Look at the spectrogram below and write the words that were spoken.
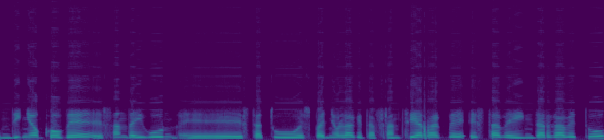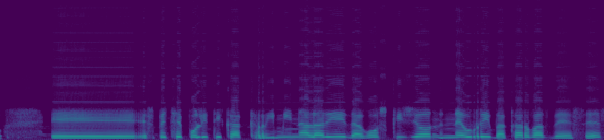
ondinoko be esan daigun e, estatu espainolak eta frantziarrak be ez da be indargabetu e, espetxe politika kriminalari dagozkizion neurri bakar bat bez, ez?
